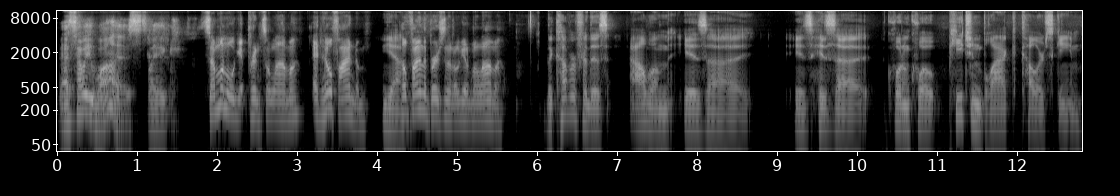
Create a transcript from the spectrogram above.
that's how he was. Like, someone will get Prince a llama, and he'll find him. Yeah. He'll find the person that'll get him a llama. The cover for this album is uh is his uh quote unquote peach and black color scheme.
